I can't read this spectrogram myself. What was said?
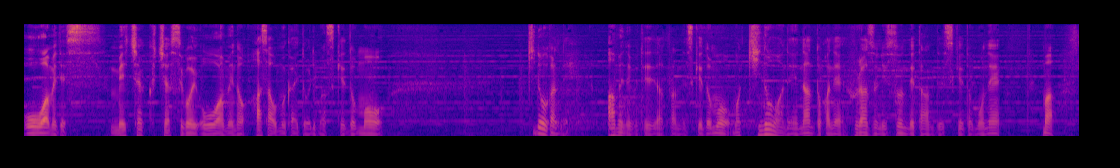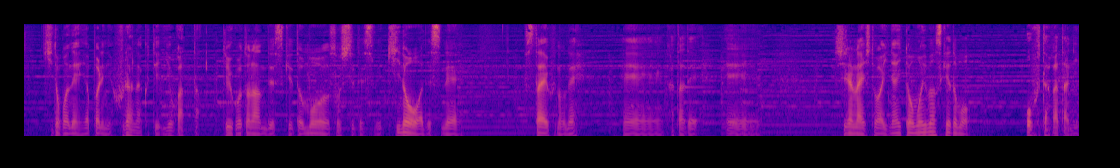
大雨です。めちゃくちゃすごい大雨の朝を迎えておりますけども昨日からね雨の予定だったんですけども、まあ、昨日はねなんとかね降らずに済んでたんですけどもね。まあ昨日はねやっぱりね降らなくてよかった。ということなんですけども、そしてですね、昨日はですね、スタイフのね、えー、方で、えー、知らない人はいないと思いますけども、お二方に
